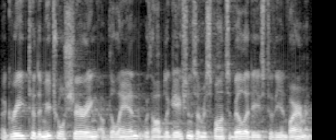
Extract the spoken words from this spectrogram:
agreed to the mutual sharing of the land with obligations and responsibilities to the environment.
